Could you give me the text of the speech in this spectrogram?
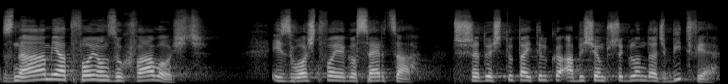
Znam ja Twoją zuchwałość i złość Twojego serca. Przyszedłeś tutaj tylko, aby się przyglądać bitwie.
